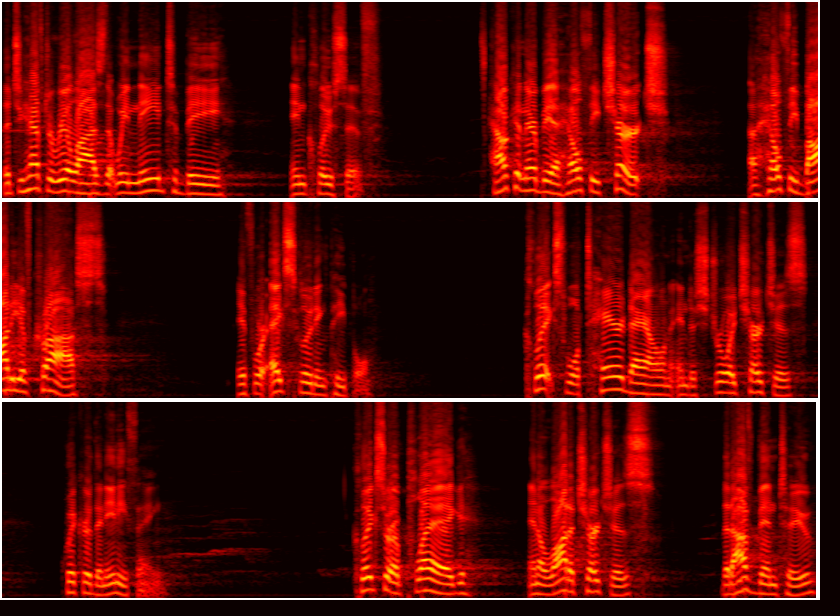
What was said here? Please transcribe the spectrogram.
that you have to realize that we need to be inclusive. How can there be a healthy church, a healthy body of Christ, if we're excluding people? Cliques will tear down and destroy churches quicker than anything. Cliques are a plague in a lot of churches that I've been to,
